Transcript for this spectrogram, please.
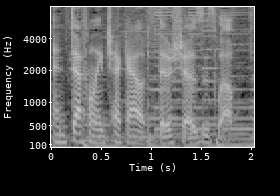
and definitely check out those shows as well.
